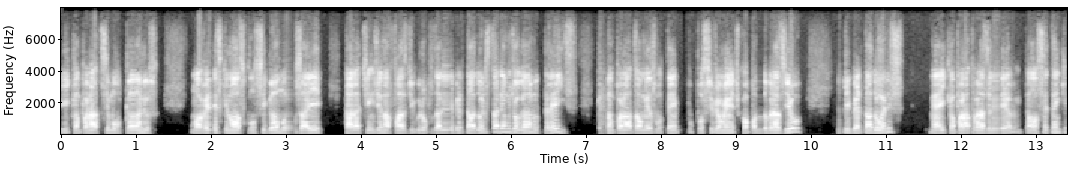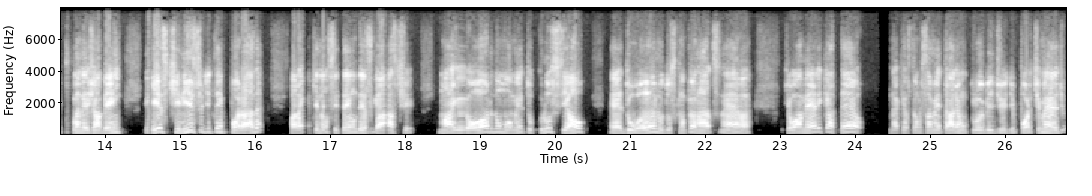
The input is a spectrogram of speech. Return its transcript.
e campeonatos simultâneos, uma vez que nós consigamos aí estar atingindo a fase de grupos da Libertadores, estaremos jogando três campeonatos ao mesmo tempo, possivelmente Copa do Brasil, Libertadores né, e Campeonato Brasileiro. Então você tem que planejar bem este início de temporada para que não se tenha um desgaste maior no momento crucial é, do ano dos campeonatos, né? Que o América até na questão orçamentária é um clube de, de porte médio,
